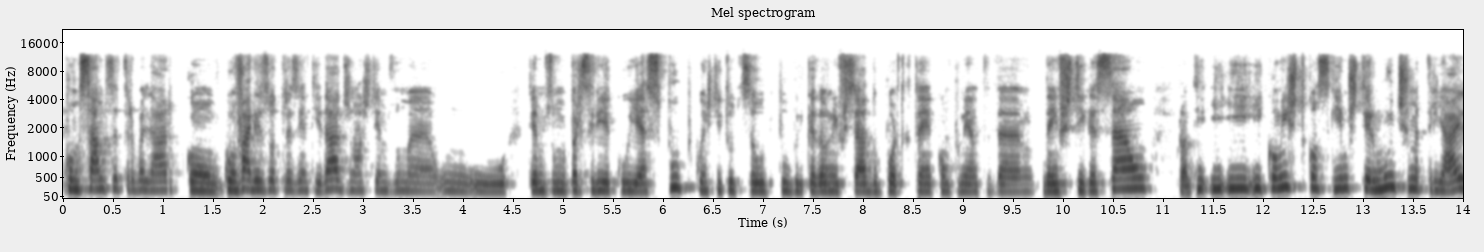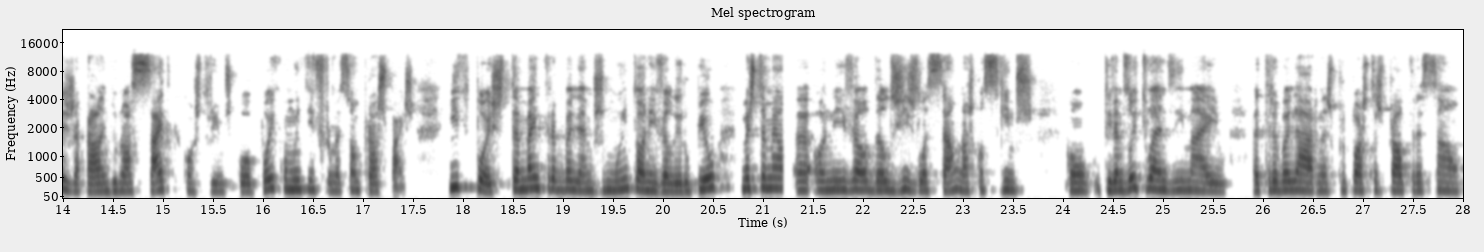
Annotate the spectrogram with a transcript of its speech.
Começámos a trabalhar com, com várias outras entidades, nós temos uma, um, um, temos uma parceria com o ISPUP, com o Instituto de Saúde Pública da Universidade do Porto, que tem a componente da, da investigação, Pronto, e, e, e, com isto conseguimos ter muitos materiais, já para além do nosso site que construímos com o apoio, com muita informação para os pais. E depois também trabalhamos muito ao nível europeu, mas também uh, ao nível da legislação, nós conseguimos com, tivemos oito anos e meio a trabalhar nas propostas para alteração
